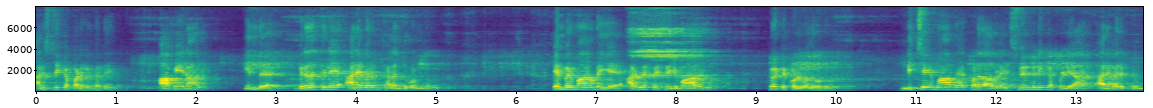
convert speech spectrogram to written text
அனுஷ்டிக்கப்படுகின்றது. ஆகையினால் இந்த விரதத்திலே அனைவரும் கலந்து கொண்டு எம்பெருமானுடைய அருளை பெற்றியுமாறு கேட்டுக்கொள்வதோடு நிச்சயமாக கலதாவுடைய சுயம்பலிங்க பிள்ளையார் அனைவருக்கும்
